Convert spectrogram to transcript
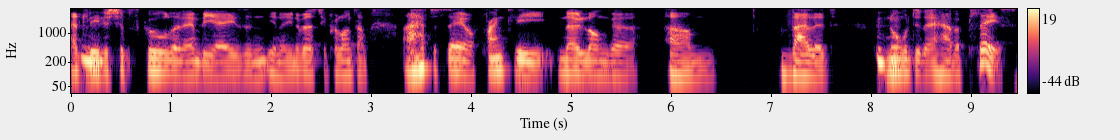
at hmm. leadership school and MBAs and you know university for a long time, I have to say are frankly no longer um, valid mm-hmm. nor do they have a place.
